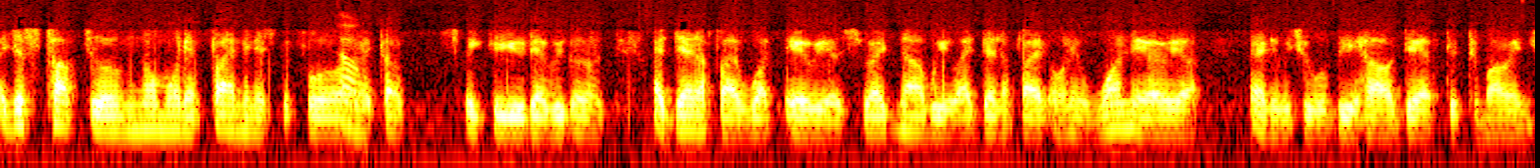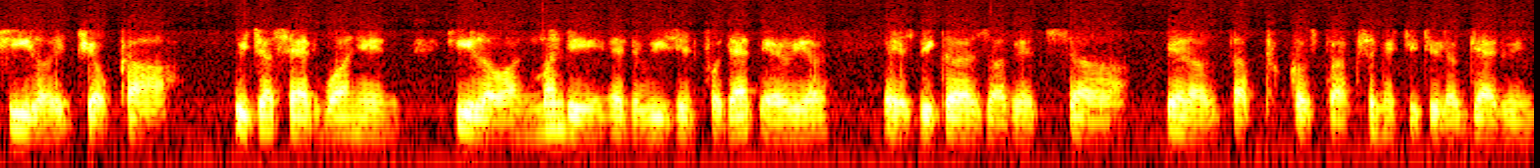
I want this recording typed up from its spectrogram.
I just talked to him no more than five minutes before Oh. I talk speak to you that we're gonna identify what areas. Right now, we've identified only one area, and which will be held day after tomorrow in Hilo in Keaukaha. We just had one in Hilo on Monday, and the reason for that area is because of its, uh, you know, the close proximity to the gathering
